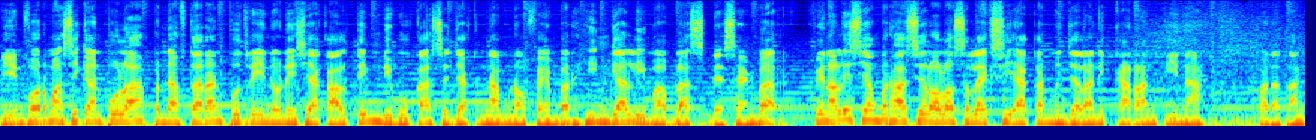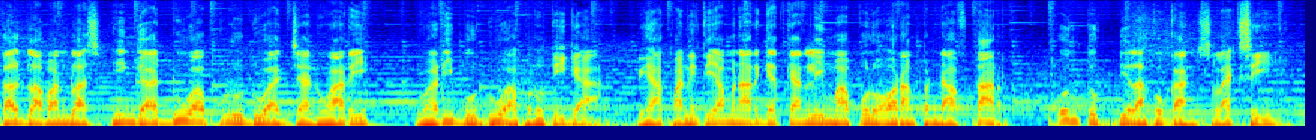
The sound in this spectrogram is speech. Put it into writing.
Diinformasikan pula, pendaftaran Putri Indonesia Kaltim dibuka sejak 6 November hingga 15 Desember. Finalis yang berhasil lolos seleksi akan menjalani karantina pada tanggal 18 hingga 22 Januari 2023. Pihak panitia menargetkan 50 orang pendaftar untuk dilakukan seleksi.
